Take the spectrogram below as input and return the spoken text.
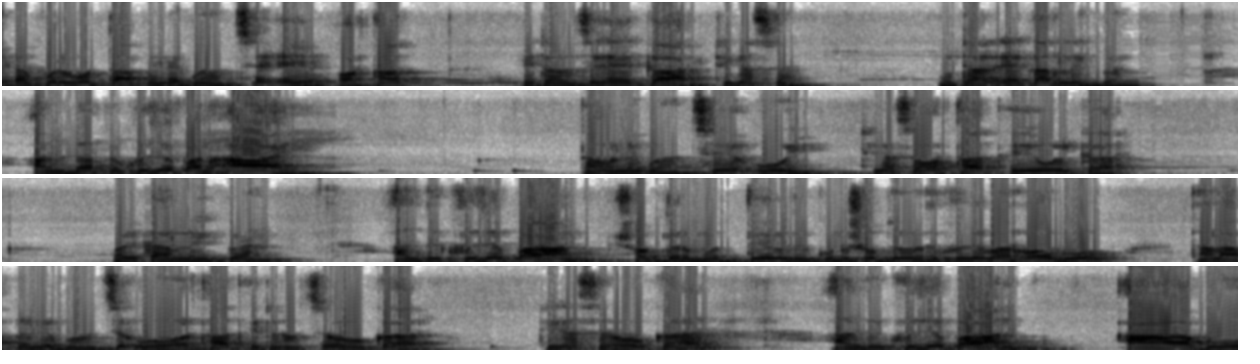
এটা পরিবর্তে আপনি লিখবেন হচ্ছে এ, অর্থাৎ এটা হচ্ছে একার ঠিক আছে? এটার একার লিখবেন। আর যদি আপনি খুঁজে পান আই তাহলে লিখবেন হচ্ছে ওই, ঠিক আছে? অর্থাৎ এই ওইকার ওইকার লিখবেন, আর যদি খুঁজে পান শব্দের মধ্যে, যদি কোনো মধ্যে খুঁজে পান অব, তাহলে আপনি লিখবেন হচ্ছে ও, অর্থাৎ এটা হচ্ছে ওকার ঠিক আছে? ওকার আর যদি খুঁজে পান আবো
